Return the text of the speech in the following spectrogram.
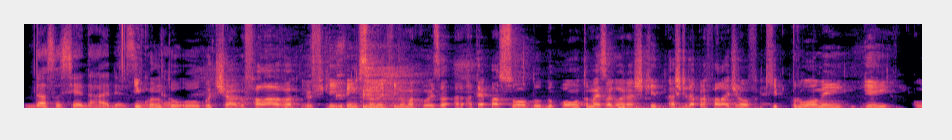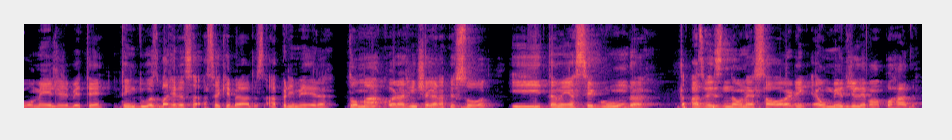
da sociedade. Assim, Enquanto então- o, o Thiago falava, eu fiquei pensando aqui numa coisa, até passou do, do ponto, mas agora acho que, acho que dá pra falar de novo. Que pro homem gay, o homem LGBT, tem duas barreiras a, a ser quebradas. A primeira, tomar a coragem de chegar na pessoa. E também a segunda, às vezes não nessa ordem, é o medo de levar uma porrada.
